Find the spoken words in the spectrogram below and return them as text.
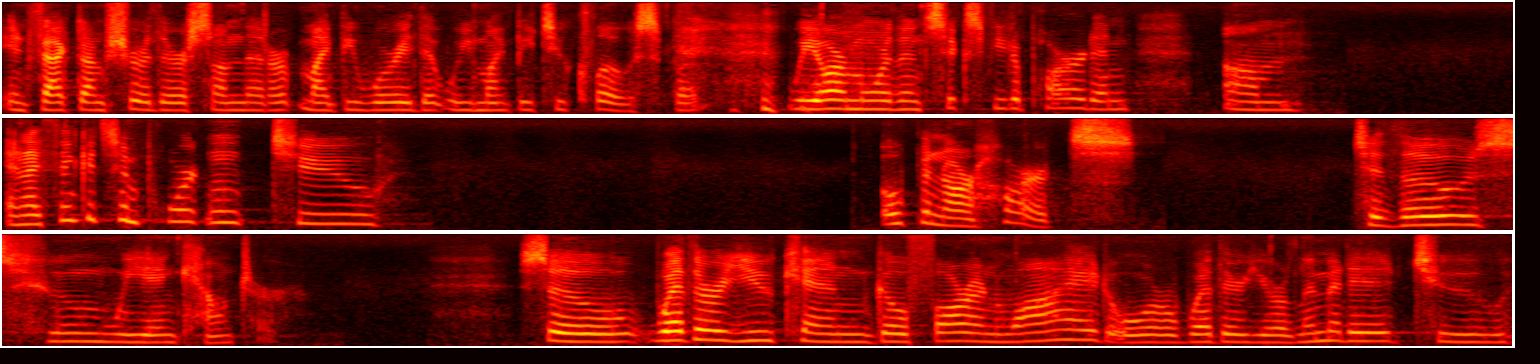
in fact, I'm sure there are some that are, might be worried that we might be too close, but we are more than six feet apart, and um, and I think it's important to open our hearts to those whom we encounter. So, whether you can go far and wide or whether you're limited to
